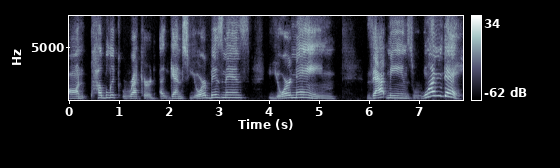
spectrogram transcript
on public record against your business, your name, that means one day,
